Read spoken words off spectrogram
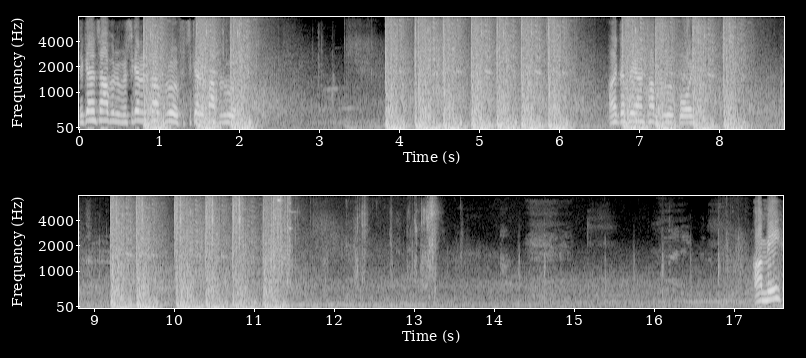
Let's get on top of the roof. Let's get on top of the roof. Let's get on top of the roof. I gotta be on top of the boy. On me?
